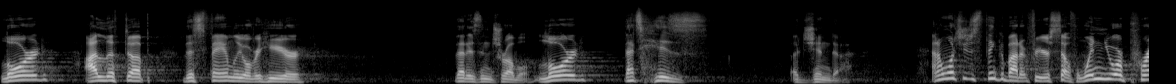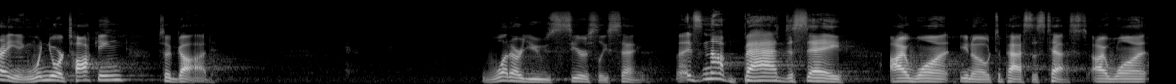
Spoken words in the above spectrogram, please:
Lord, I lift up this family over here that is in trouble. Lord, that's His agenda. And I want you to just think about it for yourself. When you're praying, when you're talking to God, what are you seriously saying? It's not bad to say, I want, you know, to pass this test. I want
